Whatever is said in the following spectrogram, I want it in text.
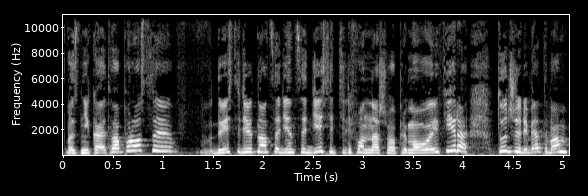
возникают вопросы, 219 11 телефон нашего прямого эфира. Тут же ребята вам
